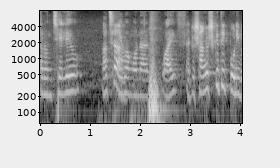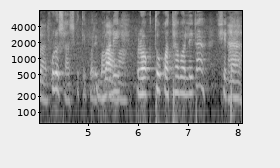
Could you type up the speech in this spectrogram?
কারণ ছেলেও আচ্ছা। এবং ওনার ওয়াইফ একটা সাংস্কৃতিক পরিবার। পুরো সাংস্কৃতিক পরিবার। মানে রক্ত কথা বলে না সেটা হ্যাঁ,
